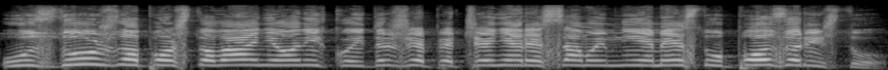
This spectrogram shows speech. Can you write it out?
Uz dužno poštovanje onih koji drže pečenjare, samo im nije mesto u pozorištu.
